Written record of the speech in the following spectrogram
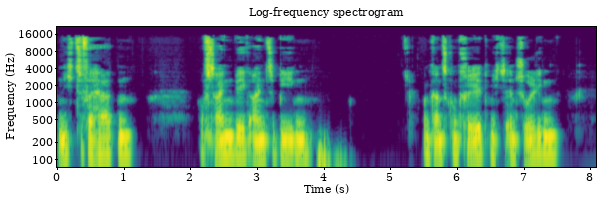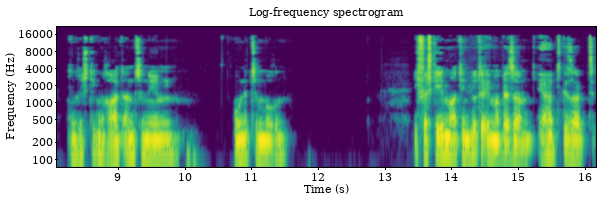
nicht zu verhärten, auf seinen Weg einzubiegen und ganz konkret mich zu entschuldigen, den richtigen Rat anzunehmen, ohne zu murren. Ich verstehe Martin Luther immer besser. Er hat gesagt,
